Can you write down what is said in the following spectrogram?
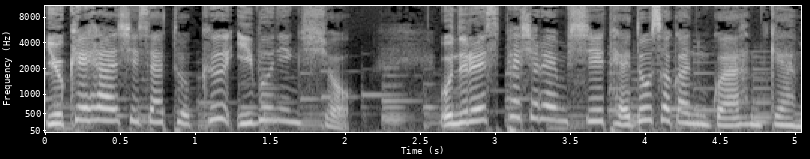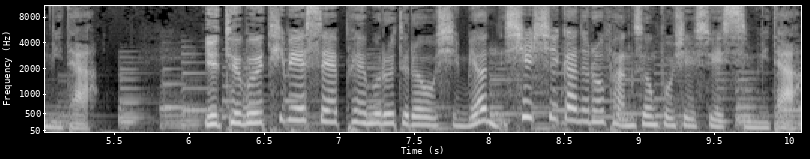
유쾌한 시사 토크 이브닝 쇼. 오늘은 special MC 대도서관과 함께합니다. 유튜브 TBS FM으로 들어오시면 실시간으로 방송 보실 수 있습니다.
